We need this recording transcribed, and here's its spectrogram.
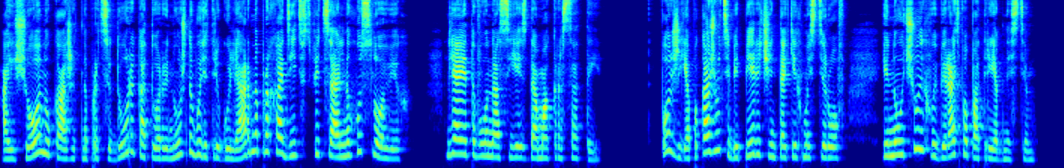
А еще он укажет на процедуры, которые нужно будет регулярно проходить в специальных условиях. Для этого у нас есть дома красоты. Позже я покажу тебе перечень таких мастеров и научу их выбирать по потребностям.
